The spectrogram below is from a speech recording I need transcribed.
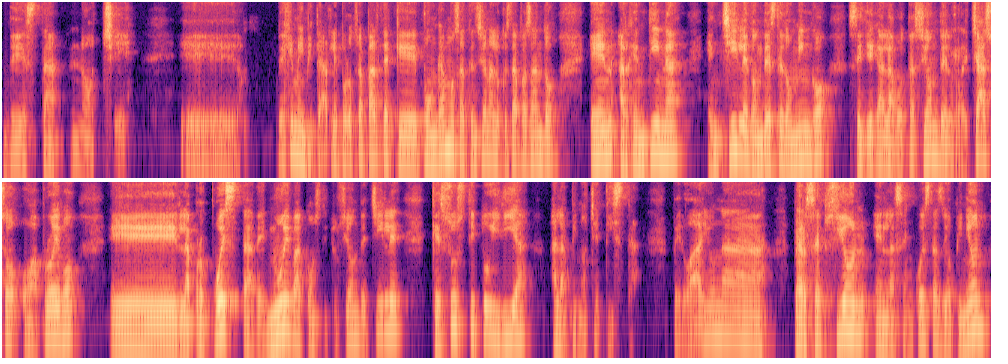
de esta noche. Eh, déjeme invitarle, por otra parte, a que pongamos atención a lo que está pasando en Argentina en Chile, donde este domingo se llega a la votación del rechazo o apruebo eh, la propuesta de nueva constitución de Chile que sustituiría a la pinochetista. Pero hay una percepción en las encuestas de opinión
